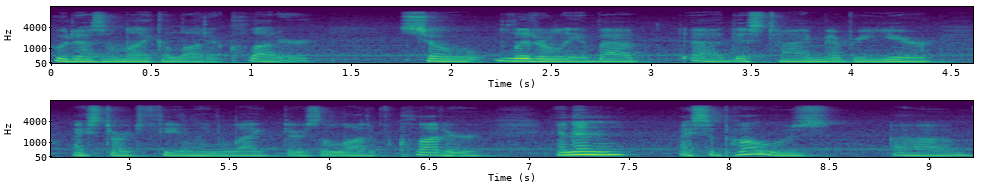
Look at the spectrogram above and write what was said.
who doesn't like a lot of clutter. So literally about uh, this time every year, I start feeling like there's a lot of clutter, and then I suppose um,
